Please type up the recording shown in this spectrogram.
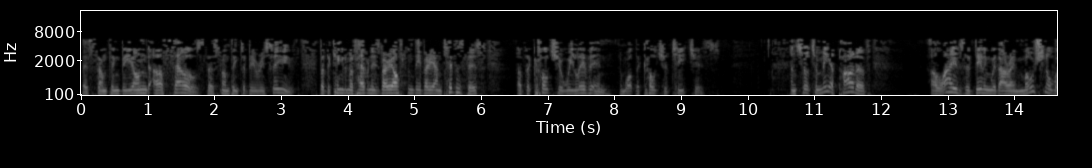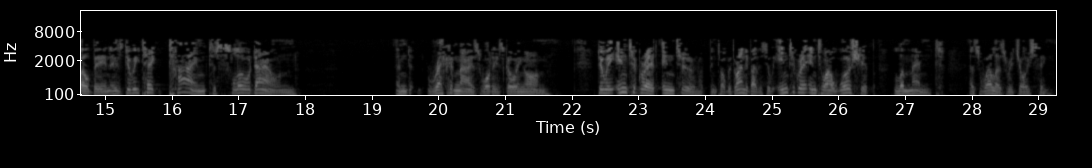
There's something beyond ourselves. There's something to be received. But the kingdom of heaven is very often the very antithesis of the culture we live in and what the culture teaches. And so, to me, a part of our lives of dealing with our emotional well being is do we take time to slow down and recognize what is going on? Do we integrate into, I've been told with Randy about this, do we integrate into our worship lament as well as rejoicing?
